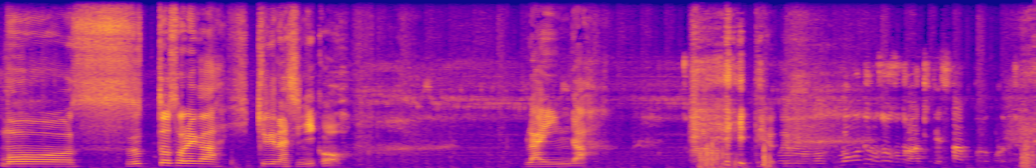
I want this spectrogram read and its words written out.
もう、ずっとそれがひっきりなしにこう、LINE が、言ってるい。も。うでもそろそろ飽きてスタンプの頃ですよ。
